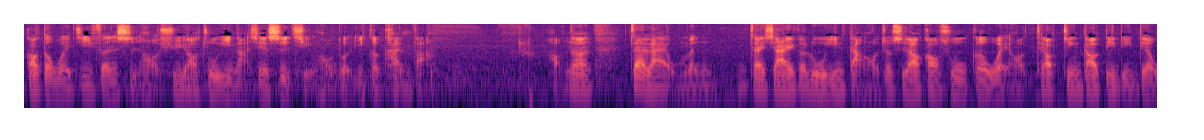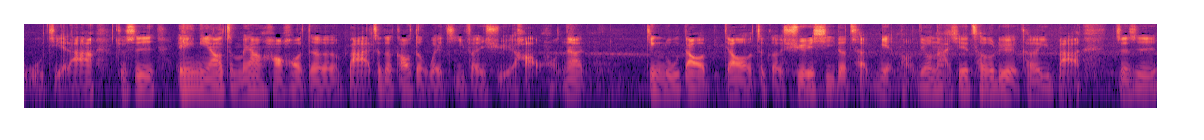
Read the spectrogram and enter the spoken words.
高等微积分时哈，需要注意哪些事情好的一个看法。好，那再来，我们再下一个录音档哦，就是要告诉各位哦，要进到第零点五节啦，就是诶，你要怎么样好好的把这个高等微积分学好哦？那进入到比较这个学习的层面哦，有哪些策略可以把，就是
